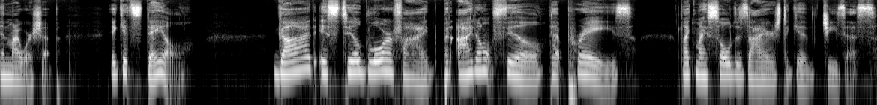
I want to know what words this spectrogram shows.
in my worship. It gets stale. God is still glorified, but I don't feel that praise like my soul desires to give Jesus.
